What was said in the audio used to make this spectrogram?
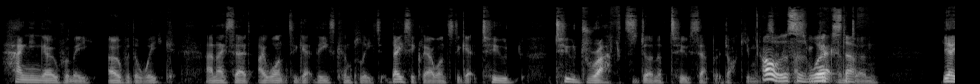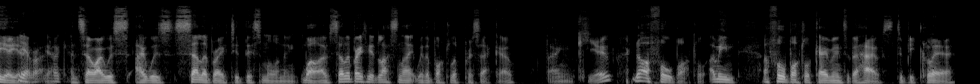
hanging over me over the week and I said I want to get these complete basically I wanted to get two two drafts done of two separate documents Oh, this is work stuff. done- yeah, yeah, yeah, Yeah, right, okay. And so I was I was celebrated this morning. Well, I was celebrated last night with a bottle of prosecco. Thank you. Not a full bottle. I mean, a full bottle came into the house. To be clear,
